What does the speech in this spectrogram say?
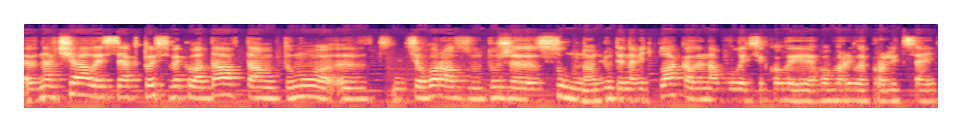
е, навчалися, хтось викладав там. Тому е, цього разу дуже сумно. Люди навіть плакали на вулиці, коли говорили про ліцей.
